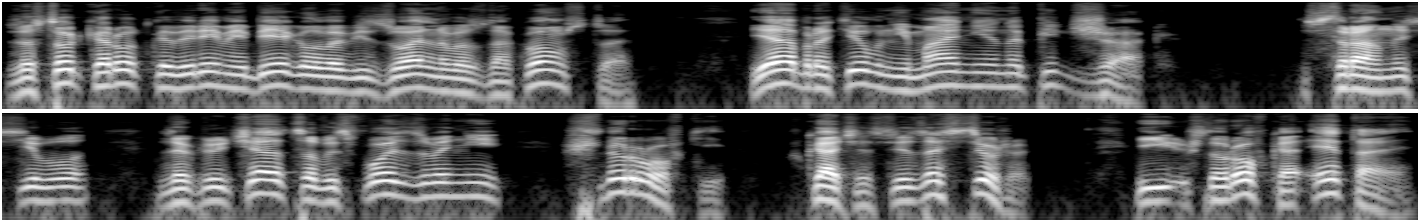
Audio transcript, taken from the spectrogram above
за столь короткое время беглого визуального знакомства я обратил внимание на пиджак. Странность его заключается в использовании шнуровки в качестве застежек, и шнуровка эта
